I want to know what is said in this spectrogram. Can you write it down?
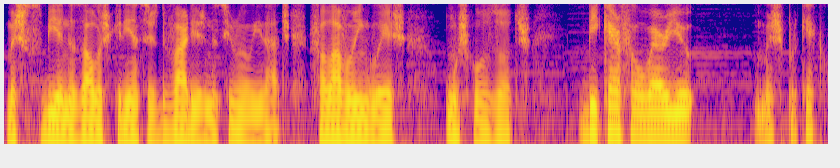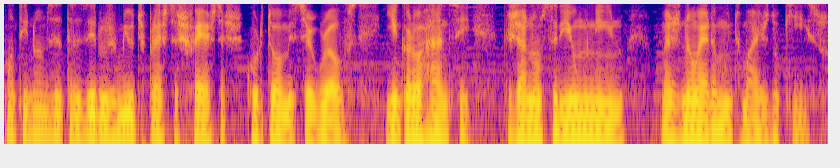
mas recebia nas aulas crianças de várias nacionalidades. Falavam inglês uns com os outros. Be careful where you. Mas por que é que continuamos a trazer os miúdos para estas festas? Cortou Mr. Groves e encarou Hansi, que já não seria um menino, mas não era muito mais do que isso.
